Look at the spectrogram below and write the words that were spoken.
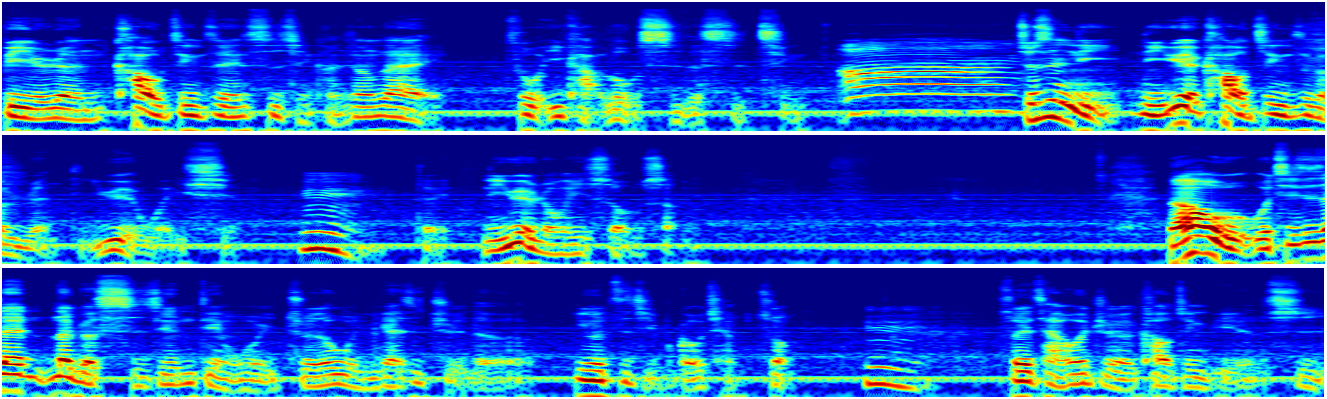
别人靠近这件事情，很像在做伊卡洛斯的事情啊，就是你你越靠近这个人，你越危险，嗯。对，你越容易受伤。然后我我其实，在那个时间点，我也觉得我应该是觉得，因为自己不够强壮，嗯，所以才会觉得靠近别人是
